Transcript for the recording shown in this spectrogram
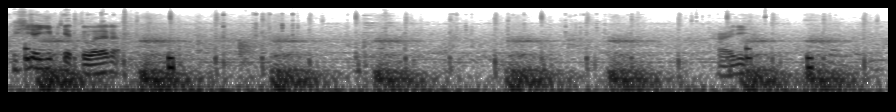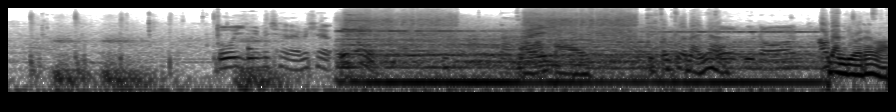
ไอ้เชี่ยยี่สิบเจ็ดตัวแล้วน่ะหายดิโอ้ยเฮ้ยไม่ใช่แล้วไม่ใช่แล้วโอ้ยเอ้าตายตายมันเกิดไหนเนี่ย โอ้กูนอนเอาดันเดียวได้ปะ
